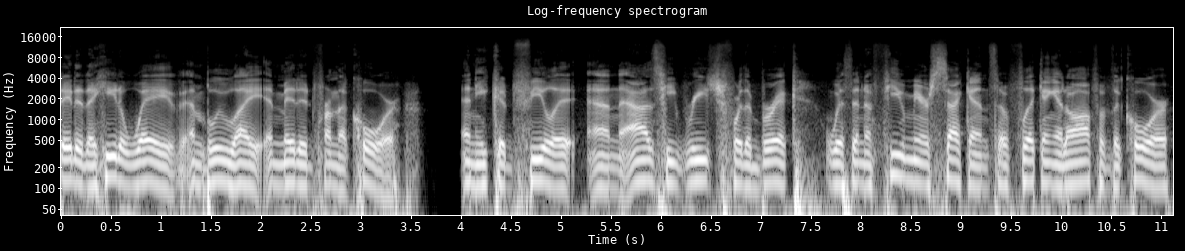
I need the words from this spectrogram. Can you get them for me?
stated a heat of wave and blue light emitted from the core and he could feel it. And as he reached for the brick, within a few mere seconds of flicking it off of the core,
